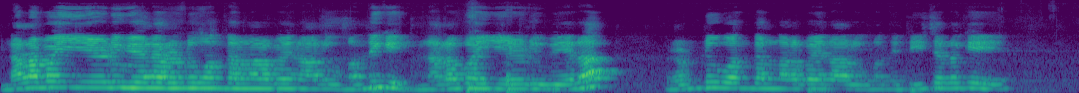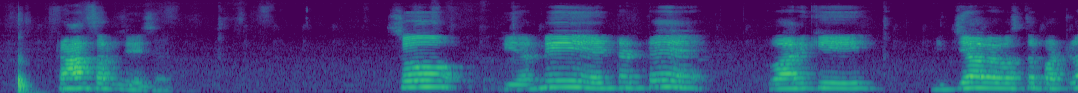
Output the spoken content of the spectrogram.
నలభై ఏడు వేల రెండు వందల నలభై నాలుగు మందికి నలభై ఏడు వేల రెండు వందల నలభై నాలుగు మంది టీచర్లకి ట్రాన్స్ఫర్ చేశారు. సో ఇవన్నీ ఏంటంటే వారికి విద్యా వ్యవస్థ పట్ల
